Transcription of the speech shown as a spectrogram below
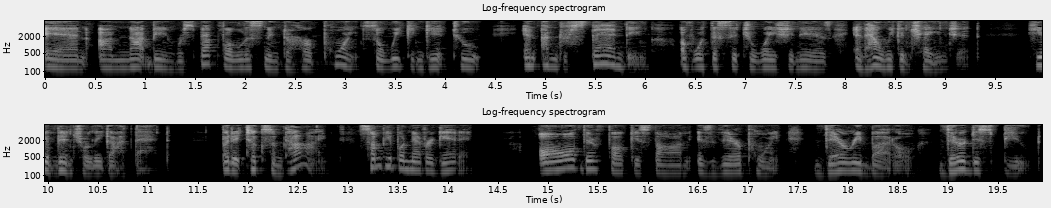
and I'm not being respectful listening to her point so we can get to an understanding of what the situation is and how we can change it. He eventually got that, but it took some time. Some people never get it. All they're focused on is their point, their rebuttal, their dispute,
